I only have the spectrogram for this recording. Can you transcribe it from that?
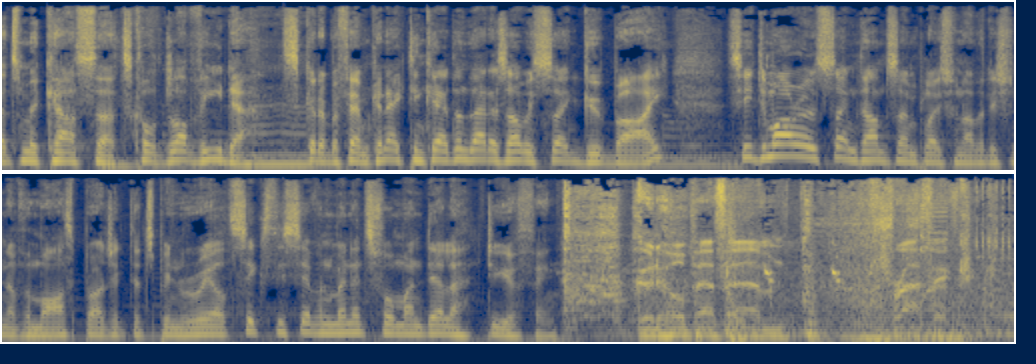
It's Mikasa. It's called La Vida. It's good Hope FM connecting, Cape Town. That is always saying goodbye. See you tomorrow, same time, same place for another edition of the Mars Project. It's been real. 67 minutes for Mandela. Do your thing. Good Hope FM. Traffic.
